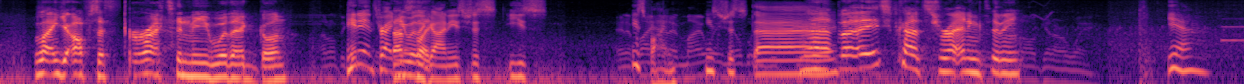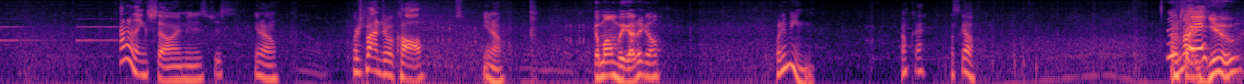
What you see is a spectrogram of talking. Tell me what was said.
Letting your officer threaten me with a gun. He didn't threaten you That's with a gun. He's just he's he's fine. He's just Nah, uh but it's kind of threatening to me. yeah. I don't think so. I mean, it's just you know, respond to a call. You know. Come on, we gotta go. What do you mean? Okay, let's go. I'm not you.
